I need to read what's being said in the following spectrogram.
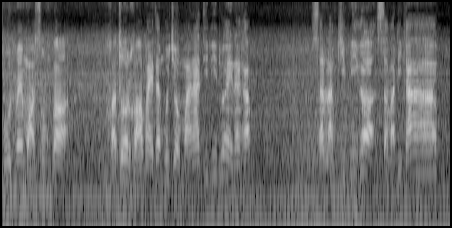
พูดไม่เหมาะสมก็ ขอโทษขออภัยท่านผู้ชมมาณที่นี้ด้วยนะครับสำหรับคลิปนี้ก็สวัสดีครับ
